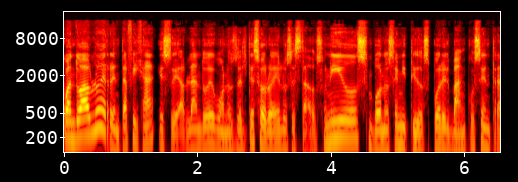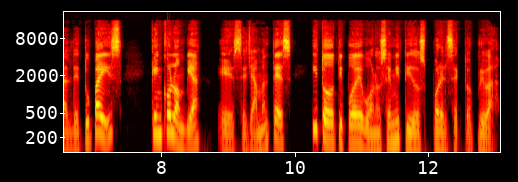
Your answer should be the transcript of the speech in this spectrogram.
Cuando hablo de renta fija, estoy hablando de bonos del Tesoro de los Estados Unidos, bonos emitidos por el Banco Central de tu país, que en Colombia eh, se llaman TES, y todo tipo de bonos emitidos por el sector privado.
